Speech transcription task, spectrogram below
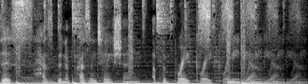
This has been a presentation of the Break Break Media. Media.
